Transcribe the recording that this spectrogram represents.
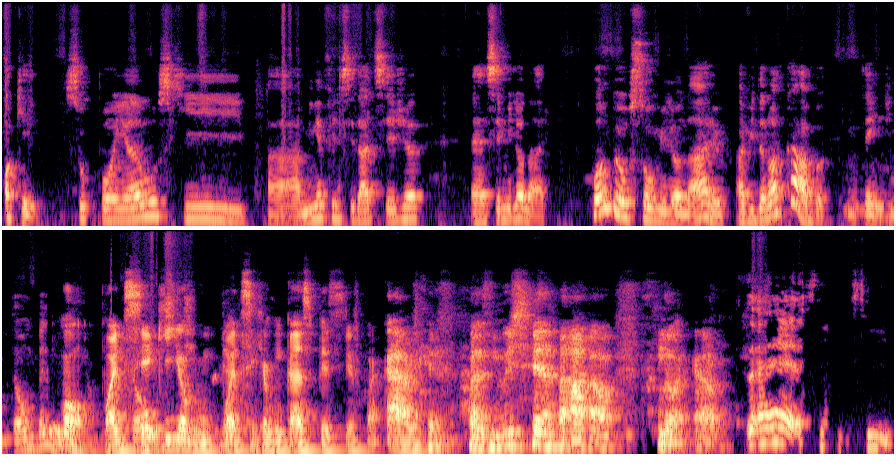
ok, suponhamos que a minha felicidade seja é, ser milionário. Quando eu sou milionário, a vida não acaba, entende? Então, beleza. Bom, pode então, ser que algum, pode ser que algum caso específico acabe, mas no geral não acaba. É, sim, sim,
